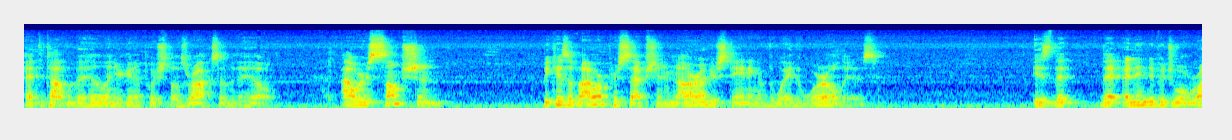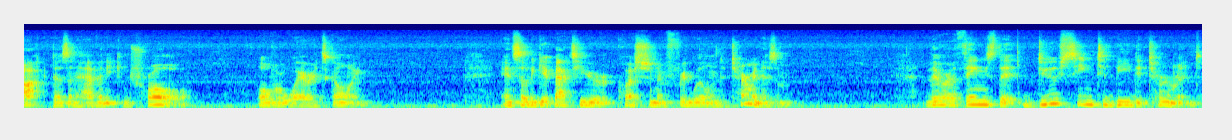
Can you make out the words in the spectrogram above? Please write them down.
at the top of a hill and you're going to push those rocks over the hill, our assumption, because of our perception and our understanding of the way the world is, is that that an individual rock doesn't have any control over where it's going. And so, to get back to your question of free will and determinism, there are things that do seem to be determined,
